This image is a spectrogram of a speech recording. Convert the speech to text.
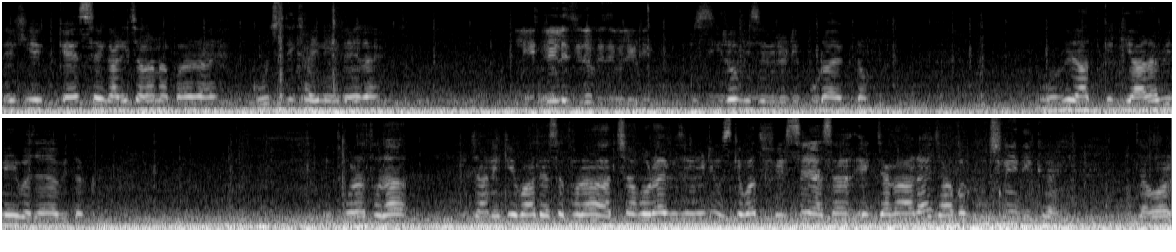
देखिए, कैसे गाड़ी चलाना पड़ रहा है। कुछ दिखाई नहीं दे रहा है। Literally zero visibility zero visibility पूरा एकदम। वो भी रात के 11 भी नहीं बजा है अभी तक। थोड़ा थोड़ा जाने के बाद ऐसा थोड़ा अच्छा हो रहा है विजिबिलिटी उसके बाद फिर से ऐसा एक जगह आ रहा है जहाँ पर कुछ नहीं दिख रहा है। मतलब और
